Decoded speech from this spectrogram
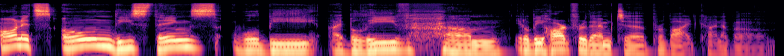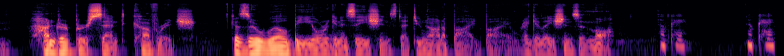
on its own, these things will be, I believe, um, it'll be hard for them to provide kind of a 100% coverage because there will be organizations that do not abide by regulations and law. Okay. Okay.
